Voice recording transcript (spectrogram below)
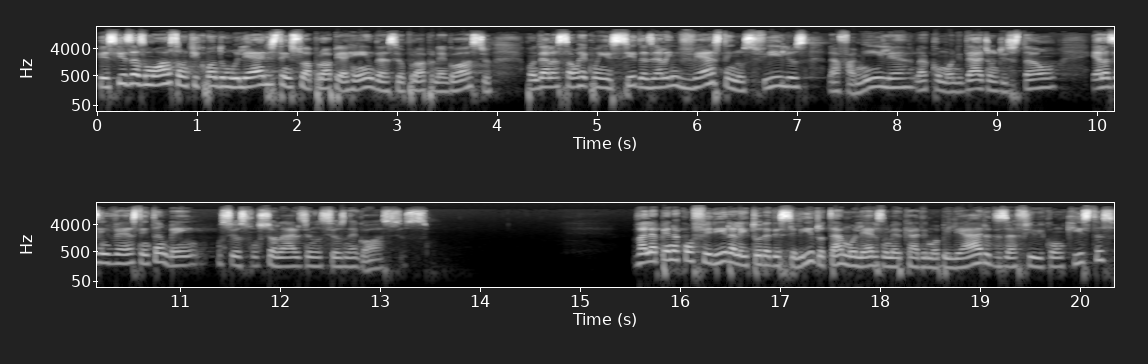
Pesquisas mostram que quando mulheres têm sua própria renda, seu próprio negócio, quando elas são reconhecidas, elas investem nos filhos, na família, na comunidade onde estão, elas investem também nos seus funcionários e nos seus negócios. Vale a pena conferir a leitura desse livro, tá? Mulheres no Mercado Imobiliário, Desafio e Conquistas,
